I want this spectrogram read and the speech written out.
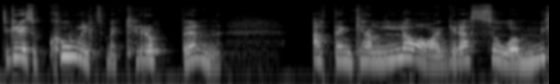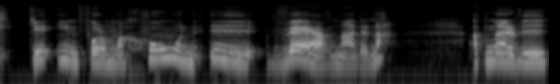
Tycker det är så coolt med kroppen. Att den kan lagra så mycket information i vävnaderna. Att när vi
